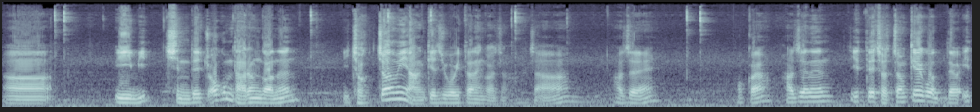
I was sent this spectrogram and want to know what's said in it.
어, 이 밑인데 조금 다른 거는 이 적점이 안 깨지고 있다는 거죠. 자, 화재 볼까요? 화재는 이때 저점 깨고 내가 이,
